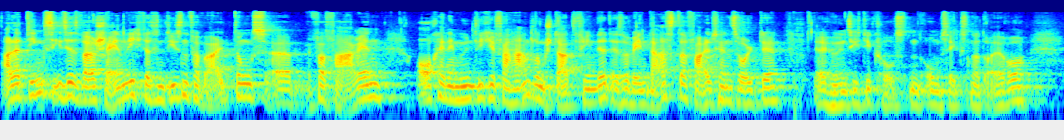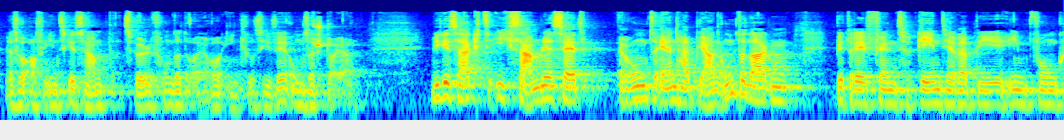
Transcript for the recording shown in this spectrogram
Allerdings ist es wahrscheinlich, dass in diesen Verwaltungsverfahren auch eine mündliche Verhandlung stattfindet. Also wenn das der Fall sein sollte, erhöhen sich die Kosten um 600 Euro, also auf insgesamt 1200 Euro inklusive Umsatzsteuer. Wie gesagt, ich sammle seit rund eineinhalb Jahren Unterlagen betreffend Gentherapie, Impfung.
